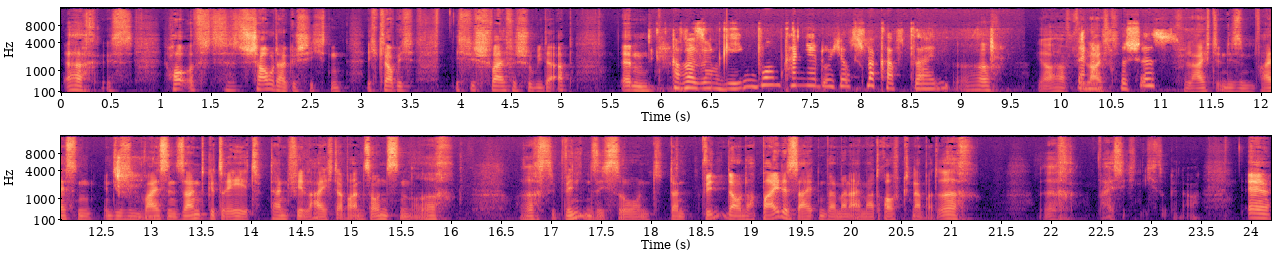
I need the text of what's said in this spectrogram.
ach, ist, Schaudergeschichten. Ich glaube, ich, ich schweife schon wieder ab. Ähm, aber so ein Regenwurm kann ja durchaus schmackhaft sein. Äh, ja, vielleicht, frisch ist. vielleicht in diesem weißen, in diesem weißen Sand gedreht, dann vielleicht, aber ansonsten, ach, ach, sie winden sich so und dann winden auch noch beide Seiten, wenn man einmal drauf knabbert. Ach, ach, weiß ich nicht so genau. Äh,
